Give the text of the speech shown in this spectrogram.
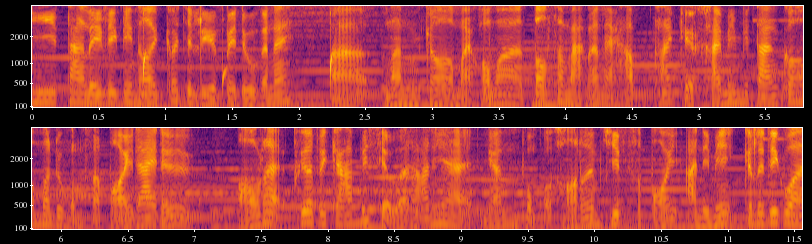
มีตังเล็กๆน้อยๆก็จะลืมไปดูกันนะอ่านั่นก็หมายความว่าต้องสมัครนั่นแหละครับ ถ้าเกิดใครไม่มีตังก็มาดูผมสปอยได้เด้อเอาละเพื่อเป็นการไม่เสียเวลาเนี่ยงั้นผมก็ขอเริ่มคลิปสปอยอนิเมะกันเลยดีกว่า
